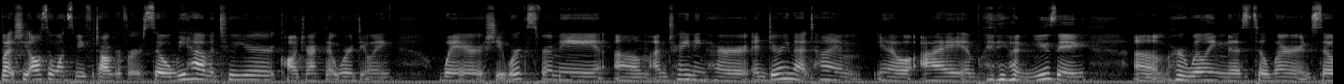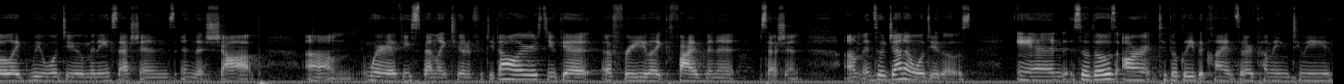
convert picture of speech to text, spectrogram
but she also wants to be a photographer. So we have a two-year contract that we're doing, where she works for me. Um, I'm training her, and during that time, you know, I am planning on using um, her willingness to learn. So like we will do mini sessions in the shop um, where if you spend like $250, you get a free like five minute session. Um, and so Jenna will do those. And so those aren't typically the clients that are coming to me,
